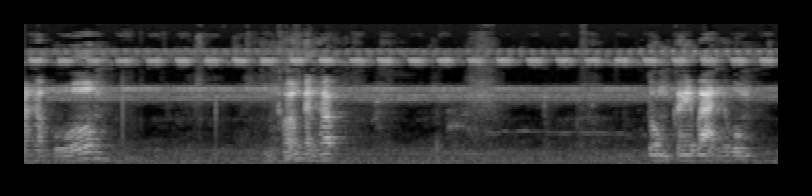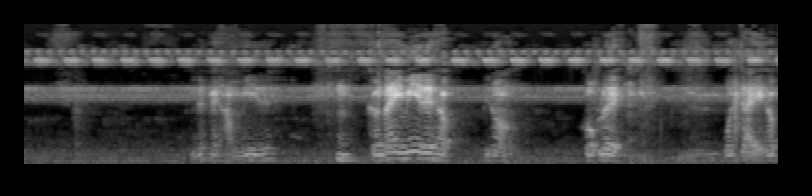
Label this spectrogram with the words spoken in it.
มาครับผมกินข้าวกันครับ ต้มไก่บ้านครับผมได้ไข่หำมีเลยเครื่องในมีเลยครับ พี่น้อง ครบเลย หัวใจครับ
